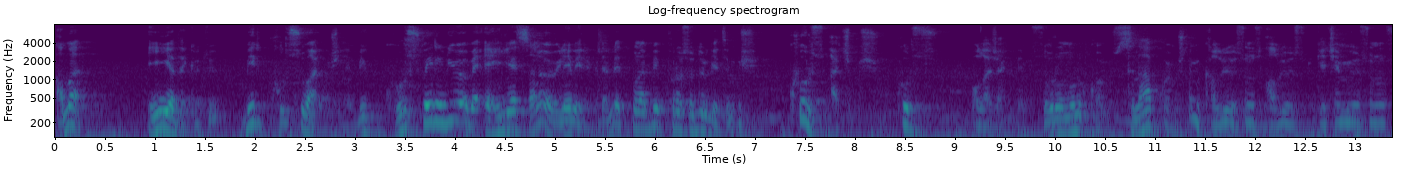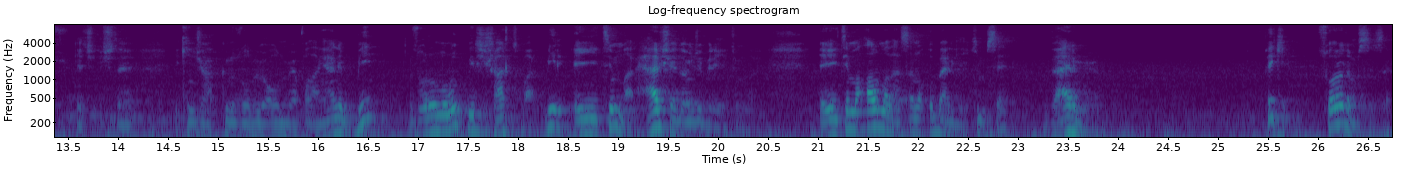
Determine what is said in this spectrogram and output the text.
Ama iyi ya da kötü bir kursu varmış. Yani bir kurs veriliyor ve ehliyet sana öyle veriliyor. Devlet buna bir prosedür getirmiş. Kurs açmış. Kurs olacak demiş. Zorunluluk koymuş. Sınav koymuş değil mi? Kalıyorsunuz, alıyorsunuz, geçemiyorsunuz. Geç işte ikinci hakkınız oluyor, olmuyor falan. Yani bir zorunluluk, bir şart var. Bir eğitim var. Her şeyden önce bir eğitim var. Eğitimi almadan sana o belgeyi kimse vermiyor. Peki, sorarım sizlere.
